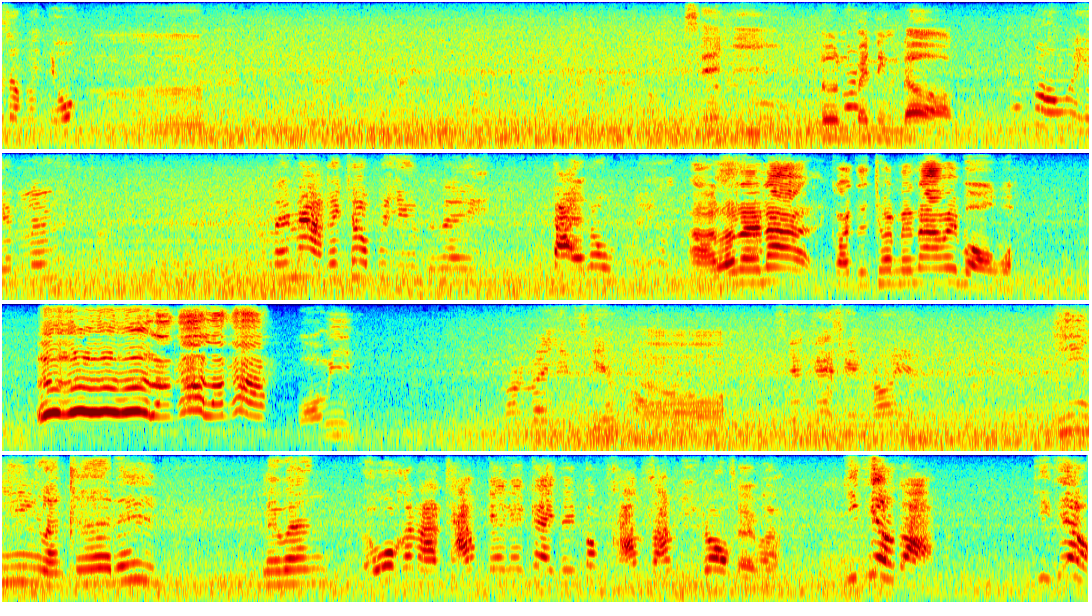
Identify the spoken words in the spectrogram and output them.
นส่องกระจกเสียหีโดนไปหนึ่งดอกมันมองไม่เห็นเลยในหน้าก็ชอบไปยืนอยู่ในใต้ร่มนี่อ่าแล้วในหน้าก่อนจะชนในหน้าไม่บอกบ่เออเออเออเออหลังคาหลังคาบอกมีมันไม่ยินเสียงหรออ๋อกเสียงแกเสียงน้อยอะยิงยิงหลังคาเด้ระวัง โอ้ขนาดถามแกใกล้ๆจะต้องถามซ้ำอีกรอบหใช่นึงปะว่ากี่เที่ยวจ้ะกี่เที่ยว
